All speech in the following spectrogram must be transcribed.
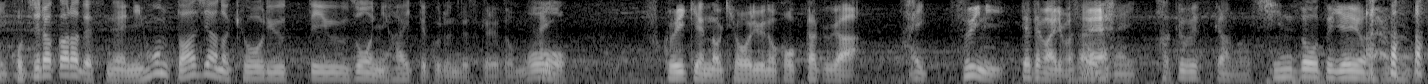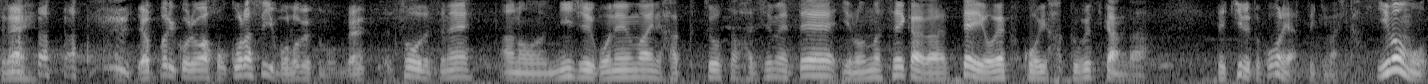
ん、こちらからですね日本とアジアの恐竜っていうゾーンに入ってくるんですけれども、はい福井県の恐竜の骨格がはいついに出てまいりましたね。博物館の心臓と言えるようなものですね。やっぱりこれは誇らしいものですもんね。そうですね。あの25年前に発掘調査を始めていろんな成果があってようやくこういう博物館ができるところまでやってきました。今も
